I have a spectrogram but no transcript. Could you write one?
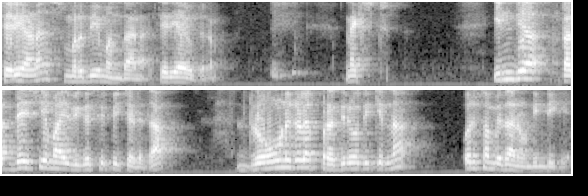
ശരിയാണ് സ്മൃതി മന്ദാന. ശരിയായ ഉത്തരം. നെക്സ്റ്റ് ഇന്ത്യ തദ്ദേശീയമായി വികസിപ്പിച്ചെടുത്ത ഡ്രോണുകളെ പ്രതിരോധിക്കുന്ന ഒരു സംവിധാനമുണ്ട് ഇന്ത്യയ്ക്ക്.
